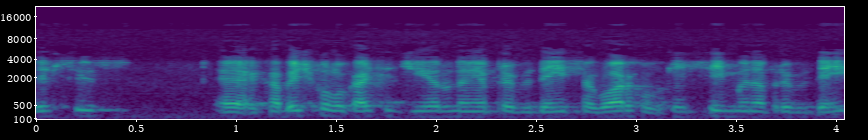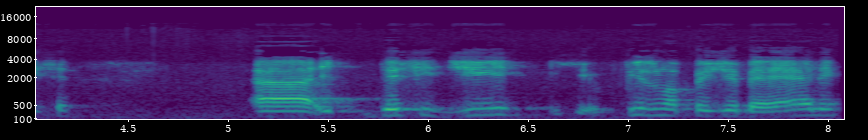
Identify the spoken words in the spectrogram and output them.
esses é, acabei de colocar esse dinheiro na minha previdência agora, coloquei 100 mil na previdência, uh, e decidi, fiz uma PGBL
